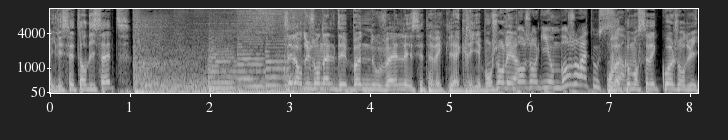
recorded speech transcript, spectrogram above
Il est 7h17. C'est l'heure du journal des bonnes nouvelles et c'est avec Léa Grillet. Bonjour Léa. Bonjour Guillaume, bonjour à tous. On va commencer avec quoi aujourd'hui?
